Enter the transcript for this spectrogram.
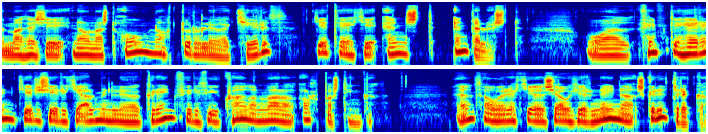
um að þessi nánast ónáttúrulega kyrð geti ekki enst endalust og að fymti herrin gerir sér ekki alminlega grein fyrir því hvaðan var að álpastingað. En þá er ekki að sjá hér neina skriðdrekka,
